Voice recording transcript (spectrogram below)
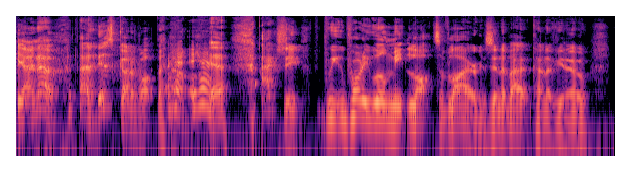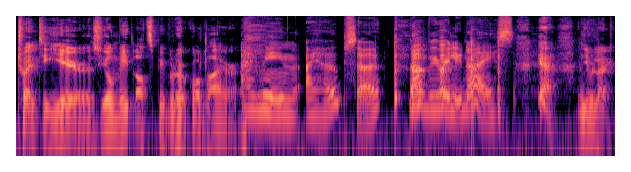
Yeah, I know. That is kind of what the hell. Yeah. yeah. Actually, we probably will meet lots of Lyras. In about kind of, you know, 20 years, you'll meet lots of people who are called Lyra. I mean, I hope so. That'd be really nice. Yeah, and you'd be like,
